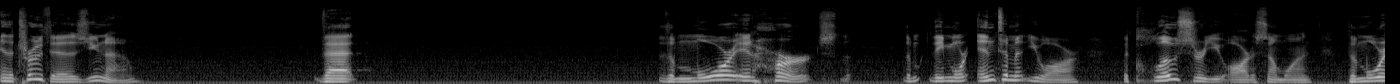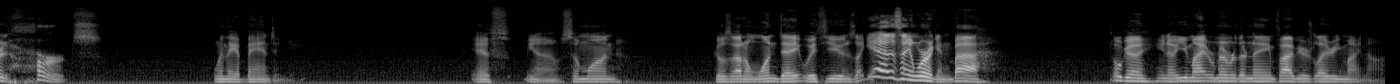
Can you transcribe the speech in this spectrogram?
And the truth is, you know, that the more it hurts, the, the more intimate you are, the closer you are to someone, the more it hurts when they abandon you. If, you know, someone goes out on one date with you and is like, yeah, this ain't working, bye. Okay, you know, you might remember their name five years later, you might not.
